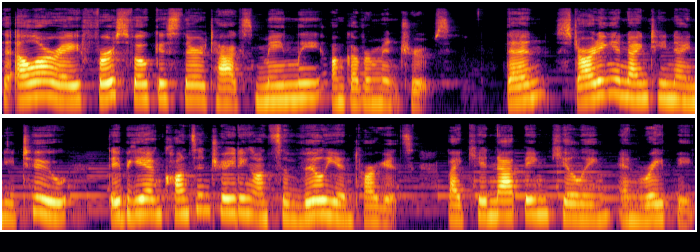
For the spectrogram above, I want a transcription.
the LRA first focused their attacks mainly on government troops. Then, starting in 1992, they began concentrating on civilian targets by kidnapping, killing, and raping.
